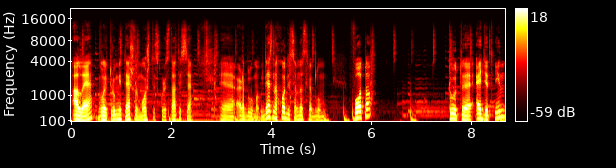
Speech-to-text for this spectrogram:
Але в Lightroom теж ви можете скористатися е, Rebloom. Де знаходиться в нас Rebloom? Фото. Тут е, Edit In,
